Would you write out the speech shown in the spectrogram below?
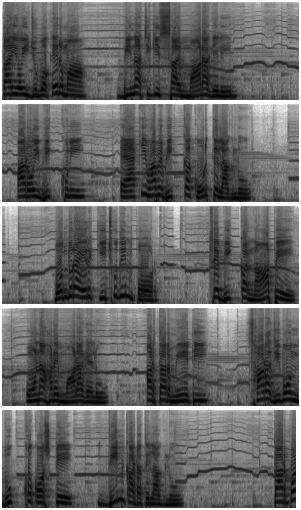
তাই ওই যুবকের মা বিনা চিকিৎসায় মারা গেলেন। আর ওই ভিক্ষুনি একইভাবে ভিক্ষা করতে লাগল। বন্ধুরা, এর কিছুদিন পর সে ভিক্ষা না পেয়ে অনাহারে মারা গেল আর তার মেয়েটি সারা জীবন দুঃখ কষ্টে দিন কাটাতে লাগল। তারপর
